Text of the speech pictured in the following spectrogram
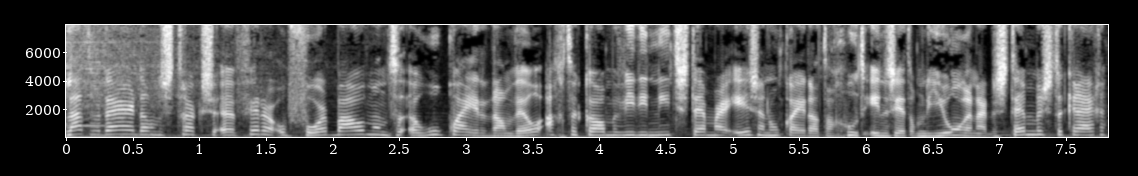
Laten we daar dan straks eh, verder op voortbouwen. Want eh, hoe kan je er dan wel achter komen wie die niet-stemmer is? En hoe kan je dat dan goed inzetten om die jongeren naar de stembus te krijgen?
